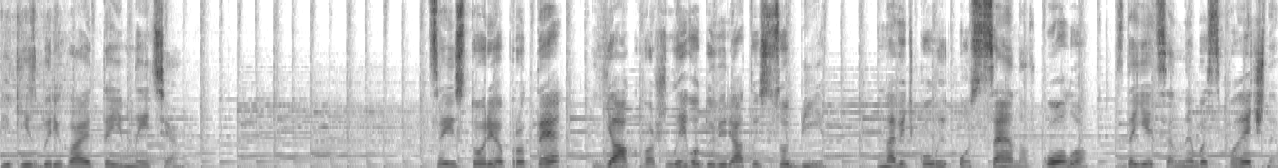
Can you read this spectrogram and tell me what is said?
які зберігають таємниці. Це історія про те, як важливо довіряти собі, навіть коли усе навколо здається небезпечним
